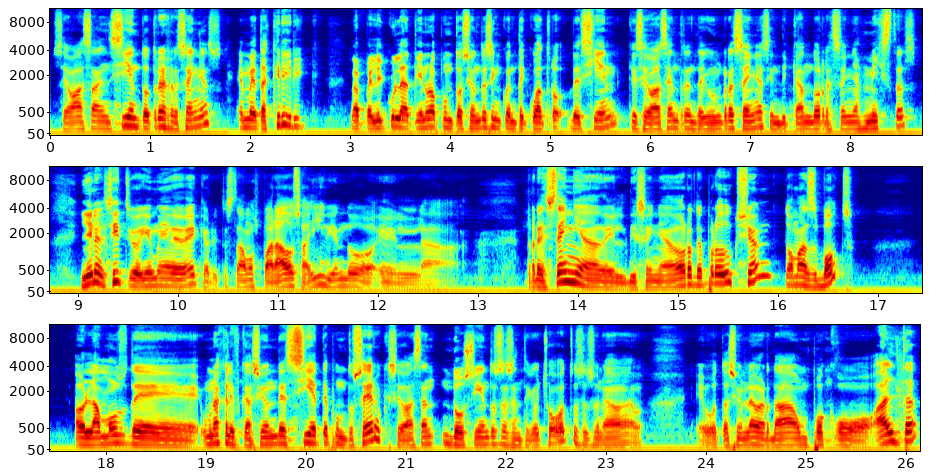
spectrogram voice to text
Se basa en 103 reseñas. En Metacritic, la película tiene una puntuación de 54 de 100 que se basa en 31 reseñas, indicando reseñas mixtas. Y en el sitio IMDb, que ahorita estábamos parados ahí viendo la reseña del diseñador de producción, Thomas Bott, hablamos de una calificación de 7.0 que se basa en 268 votos. Es una eh, votación, la verdad, un poco alta.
